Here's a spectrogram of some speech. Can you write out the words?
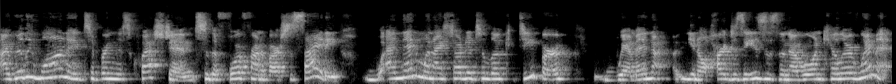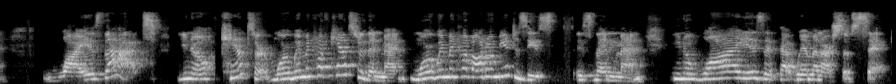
I really wanted to bring this question to the forefront of our society. And then when I started to look deeper, women, you know, heart disease is the number one killer of women. Why is that? You know, cancer. More women have cancer than men. More women have autoimmune disease than men. You know, why is it that women are so sick?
